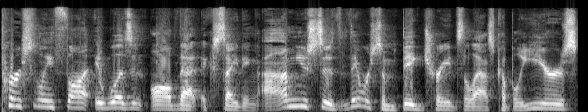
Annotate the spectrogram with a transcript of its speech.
personally thought it wasn't all that exciting. I'm used to there were some big trades the last couple of years,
